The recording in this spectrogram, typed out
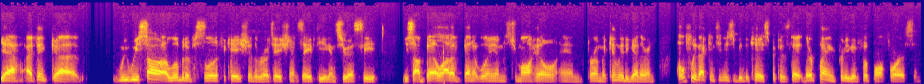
Yeah, I think uh, we we saw a little bit of solidification of the rotation at safety against USC. You saw a lot of Bennett Williams, Jamal Hill, and Verone McKinley together, and hopefully that continues to be the case because they they're playing pretty good football for us. And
